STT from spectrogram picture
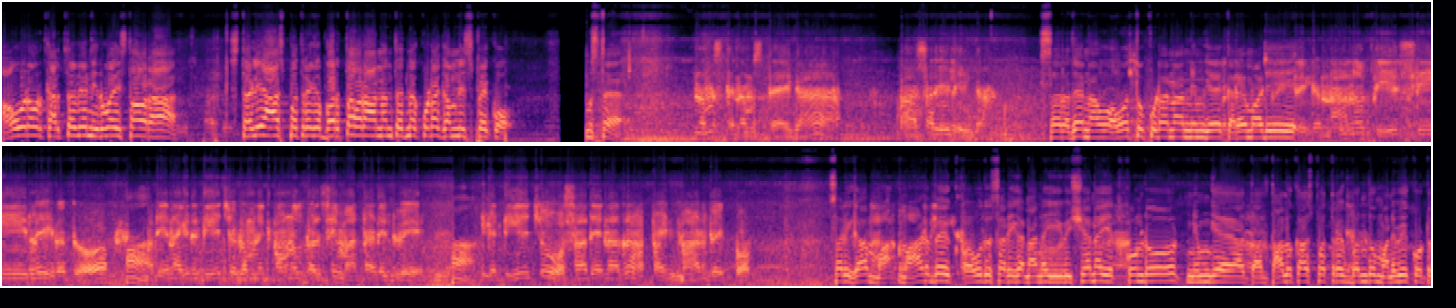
ಅವ್ರವ್ರ ಕರ್ತವ್ಯ ನಿರ್ವಹಿಸ್ತಾವ್ರ. ಸ್ಥಳೀಯ ಆಸ್ಪತ್ರೆಗೆ ಬರ್ತಾವ್ರ ಅನ್ನೋಂಥದ್ದನ್ನ ಕೂಡ ಗಮನಿಸಬೇಕು. ನಮಸ್ತೆ. ನಮಸ್ತೆ ನಮಸ್ತೆ. ಈಗ ಸರ್ ಹೇಳಿ ಈಗ. ಸರ್ ಅದೇ ನಾವು ಅವತ್ತು ಕೂಡ ನಾನು ನಿಮಗೆ ಕರೆ ಮಾಡಿ ಈಗ ನಾನು ಪಿ ಎಸ್ ಸಿ ಇರೋದು. ಹಾ. ಅದೇನಾಗಿದೆ ಡಿ ಎಚ್ ಗಮನಕ್ಕೆ ಅವನು ಕಳ್ಸಿ ಮಾತಾಡಿದ್ವಿ. ಹಾ. ಈಗ ಡಿ ಎಚ್ ಹೊಸದೇನಾದ್ರೂ ಅಪಾಯಿಂಟ್ ಮಾಡ್ಬೇಕು. ಸರ್ ಈಗ ಮಾಡಬೇಕು. ಹೌದು ಸರ್ ಈಗ ನಾನು ಈ ವಿಷಯನ ಎತ್ಕೊಂಡು ನಿಮಗೆ ತಾಲೂಕು ಆಸ್ಪತ್ರೆಗೆ ಬಂದು ಮನವಿ ಕೊಟ್ಟ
